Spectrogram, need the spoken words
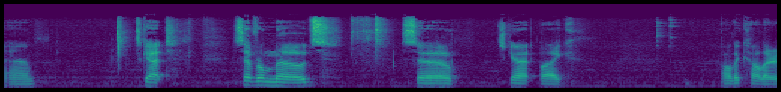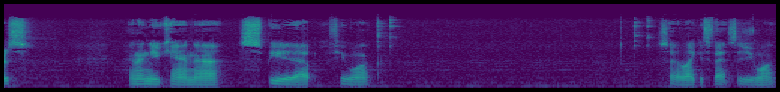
Um, it's got several modes. So it's got like all the colors and then you can uh, speed it up if you want. So like as fast as you want.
